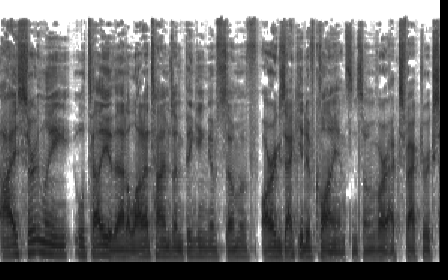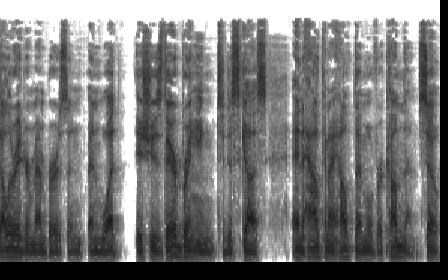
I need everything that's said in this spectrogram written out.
I certainly will tell you that a lot of times I'm thinking of some of our executive clients and some of our X Factor Accelerator members and, and what issues they're bringing to discuss and how can I help them overcome them. So,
